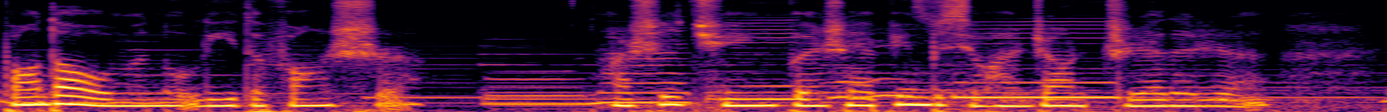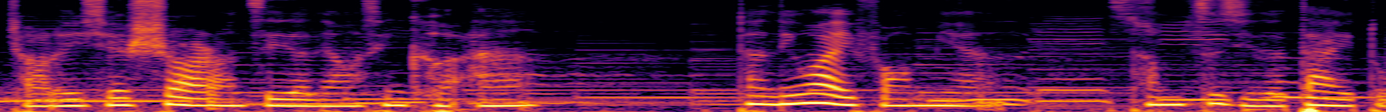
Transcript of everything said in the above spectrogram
帮到我们努力的方式，而是一群本身也并不喜欢这样职业的人，找了一些事儿让自己的良心可安。但另外一方面，他们自己的怠惰，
